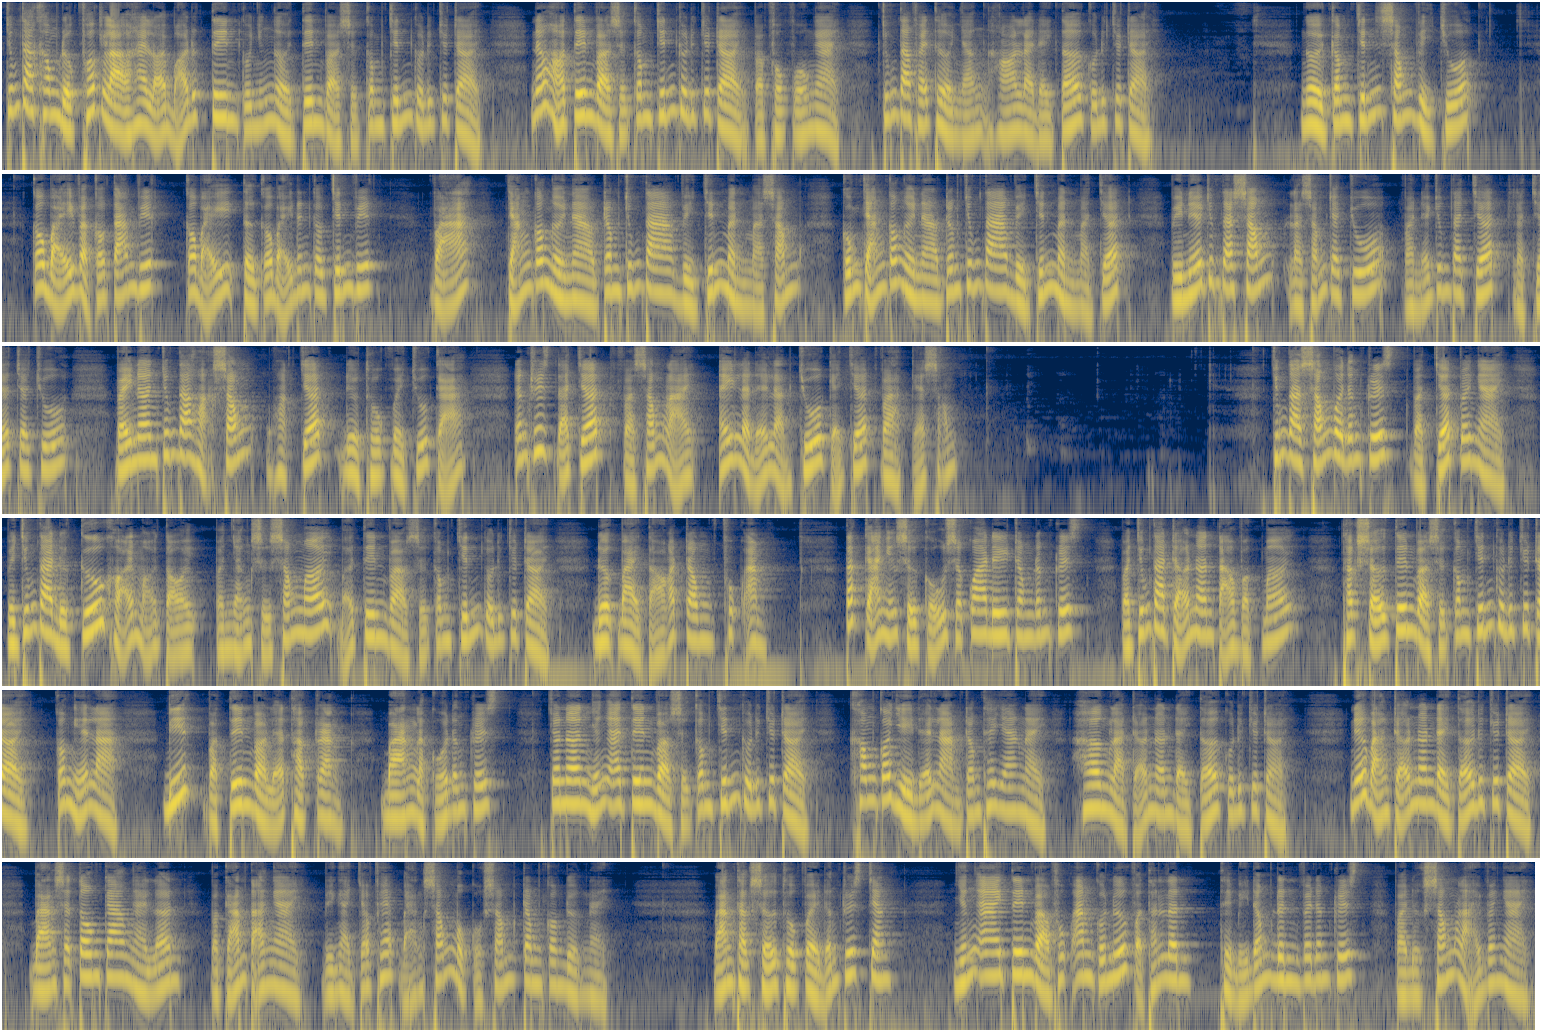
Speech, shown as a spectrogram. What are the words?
Chúng ta không được phớt lờ hay loại bỏ đức tin của những người tin vào sự công chính của Đức Chúa Trời. Nếu họ tin vào sự công chính của Đức Chúa Trời và phục vụ Ngài, chúng ta phải thừa nhận họ là đầy tớ của Đức Chúa Trời. Người công chính sống vì Chúa. Câu 7 và câu 8 viết, câu 7 từ câu 7 đến câu 9 viết, Vả, chẳng có người nào trong chúng ta vì chính mình mà sống, cũng chẳng có người nào trong chúng ta vì chính mình mà chết. Vì nếu chúng ta sống là sống cho Chúa và nếu chúng ta chết là chết cho Chúa. Vậy nên chúng ta hoặc sống hoặc chết đều thuộc về Chúa cả. Đấng Christ đã chết và sống lại, ấy là để làm Chúa kẻ chết và kẻ sống. Chúng ta sống với Đấng Christ và chết với Ngài vì chúng ta được cứu khỏi mọi tội và nhận sự sống mới bởi tin vào sự công chính của Đức Chúa Trời, được bày tỏ trong phúc âm. Tất cả những sự cũ sẽ qua đi trong đấng Christ và chúng ta trở nên tạo vật mới. Thật sự tin vào sự công chính của Đức Chúa Trời có nghĩa là biết và tin vào lẽ thật rằng bạn là của đấng Christ. Cho nên những ai tin vào sự công chính của Đức Chúa Trời không có gì để làm trong thế gian này hơn là trở nên đầy tớ của Đức Chúa Trời. Nếu bạn trở nên đầy tớ Đức Chúa Trời, bạn sẽ tôn cao Ngài lên và cảm tạ Ngài vì Ngài cho phép bạn sống một cuộc sống trong con đường này. Bạn thật sự thuộc về Đấng Christ chăng? Những ai tin vào phúc âm của nước và thánh linh thì bị đóng đinh với Đấng Christ và được sống lại với Ngài.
